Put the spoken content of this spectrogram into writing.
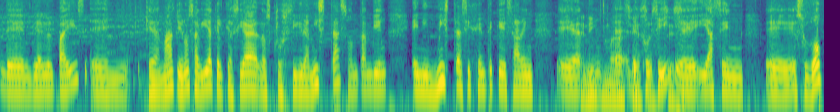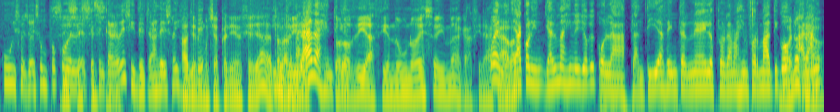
del diario El País, eh, que además yo no sabía que el que hacía los crucigramistas son también enigmistas y gente que saben eh, Enigmas, eh, sí, eh, y hacen eh, sudoku, y eso, es un poco Sí, el, sí, el que sí, se encarga de eso y detrás de eso hay Ah, gente tiene mucha experiencia ya, de y toda muy la vida, preparada, gente todos que- los días haciendo uno de esos y más, que al final Bueno, acaba. ya, con, ya me imagino yo que con las plantillas de internet y los programas informáticos bueno, harán...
